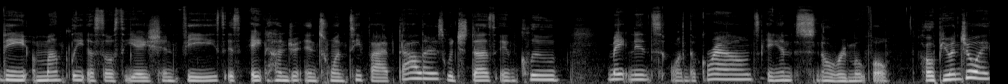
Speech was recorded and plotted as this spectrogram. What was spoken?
The monthly association fees is $825, which does include maintenance on the grounds, and snow removal. Hope you enjoy.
